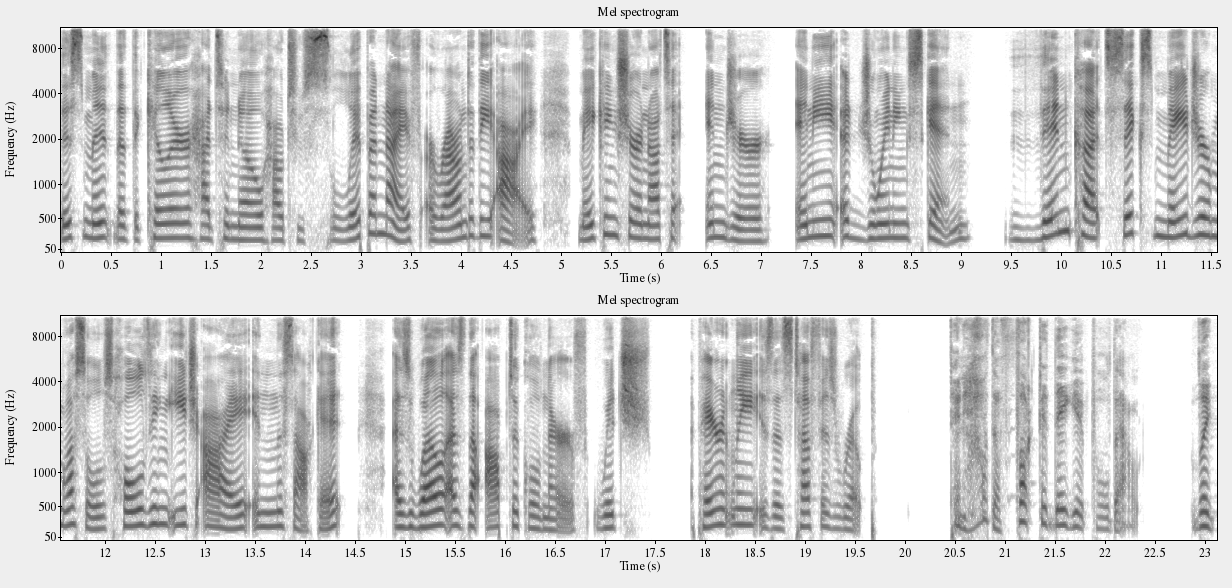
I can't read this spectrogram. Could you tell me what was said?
This meant that the killer had to know how to slip a knife around the eye, making sure not to injure any adjoining skin, then cut six major muscles holding each eye in the socket, as well as the optical nerve, which apparently is as tough as rope. Then how the fuck did they get pulled out? Like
